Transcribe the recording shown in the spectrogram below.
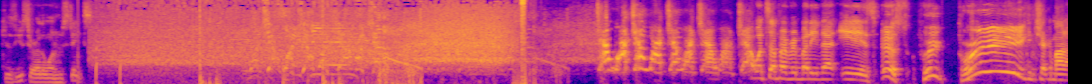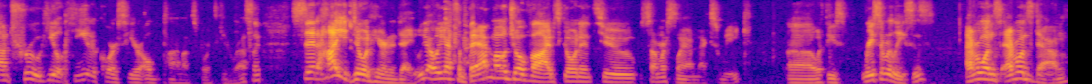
because you, sir, are the one who stinks. Watch out! Watch out! Watch out! Watch out! Watch out, watch out, watch out. What's up, everybody? That is SP3. You can check them out on True Heel Heat, of course, here all the time on Sportskeeda Wrestling. Sid, how you doing here today? We got we got some bad mojo vibes going into SummerSlam next week uh, with these recent releases. Everyone's everyone's down.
